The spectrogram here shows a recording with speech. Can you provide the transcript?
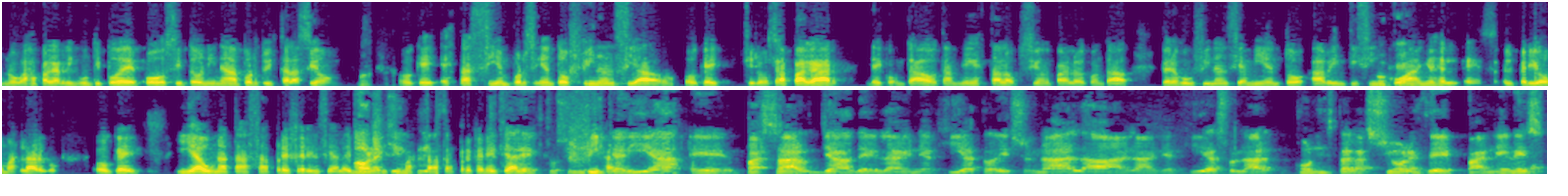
no, vas a pagar ningún tipo de depósito ni nada por tu instalación, ¿ok? Está 100% financiado, ¿ok? Si lo deseas pagar de contado, también está la opción para lo de contado, pero es un financiamiento a 25 años, el, es el periodo más largo, ¿ok? Y a una tasa preferencial, hay muchísimas tasas preferenciales. Esto significaría eh, pasar ya de la energía tradicional a la energía solar con instalaciones de paneles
